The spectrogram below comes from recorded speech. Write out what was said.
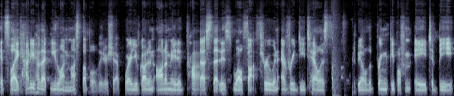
it's like, how do you have that Elon Musk level of leadership where you've got an automated process that is well thought through and every detail is to be able to bring people from A to B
